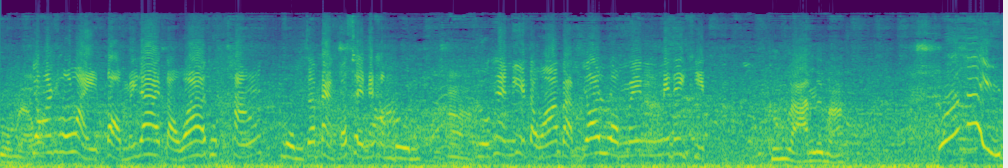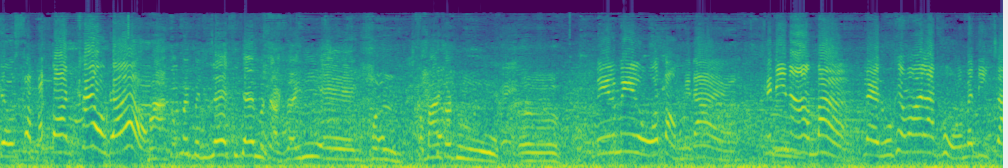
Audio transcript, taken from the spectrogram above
รวมๆแล้ว ยอดเท่าไหร่ตอบไม่ได้แต่ว่าทุกครั้งหมุมจะแบ่งเปอร์เซ็นต์ในทำบุญอ่า รู้แค่นี้แต่ว่าแบบยอดรวมไม่ไม่ได้คิดครึ่งล้านเลยมะว้ายเดี๋ยวสัมภากรเข้าเด้อมาก็ไม่เป็นเลขที่ได้มาจากใจนี่เอง คนอื่นชาวบ้านก็ถูก เออ นี่ไม่รู้ว่าตอบไม่ได้อะ ไม่ได้นับอะแต่รู้แค่ว่าเวลาถูกมันดีใจ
